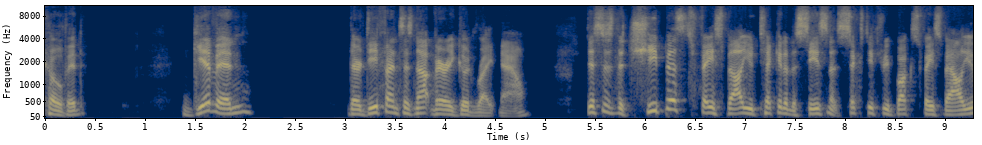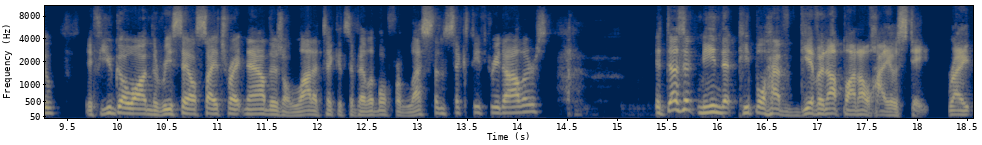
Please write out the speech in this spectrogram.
COVID, given their defense is not very good right now. This is the cheapest face value ticket of the season at 63 bucks face value. If you go on the resale sites right now, there's a lot of tickets available for less than $63. It doesn't mean that people have given up on Ohio State, right?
